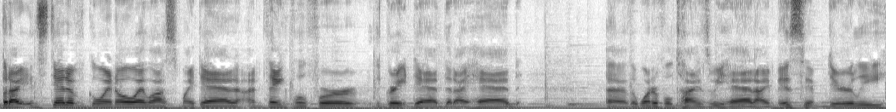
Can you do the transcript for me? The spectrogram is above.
but i instead of going oh i lost my dad i'm thankful for the great dad that i had uh, the wonderful times we had. I miss him dearly,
